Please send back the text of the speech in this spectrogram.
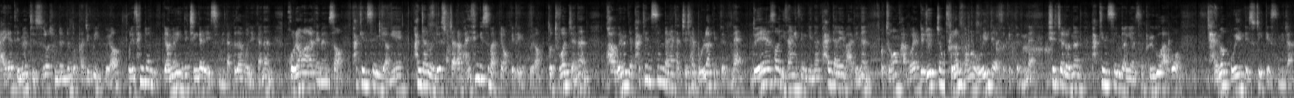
나이가 들면 들수록 점점점 높아지고 있고요. 우리 생존 여명이 이제 증가되어 있습니다. 그러다 보니까는 고령화가 되면서 파킨슨병이 환자분들의 숫자가 많이 생길 수밖에 없게 되겠고요. 또 두 번째는 과거에는 이제 파킨슨병의 자체를 잘 몰랐기 때문에 뇌에서 이상이 생기는 팔다리 마비는 보통은 과거에 뇌졸중 그런 병으로 오인되었었기 때문에 실제로는 파킨슨병이었음에 불구하고 잘못 오인될 수도 있겠습니다.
